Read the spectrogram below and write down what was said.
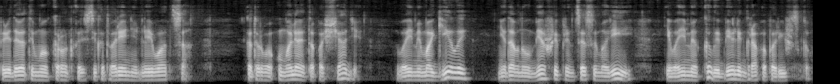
передает ему короткое стихотворение для его отца, которого умоляет о пощаде во имя могилы недавно умершей принцессы Марии и во имя колыбели графа Парижского.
